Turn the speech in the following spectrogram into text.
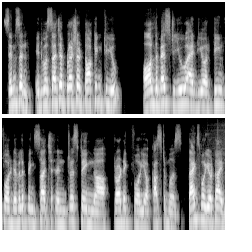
Simson, it was such a pleasure talking to you all the best to you and your team for developing such an interesting uh, product for your customers. Thanks for your time.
